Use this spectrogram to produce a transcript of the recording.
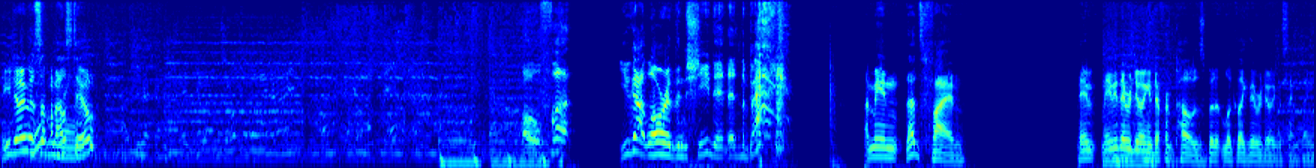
Are you doing it with someone else too? Oh fuck! You got lower than she did in the back. I mean, that's fine. Maybe maybe they were doing a different pose, but it looked like they were doing the same thing.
